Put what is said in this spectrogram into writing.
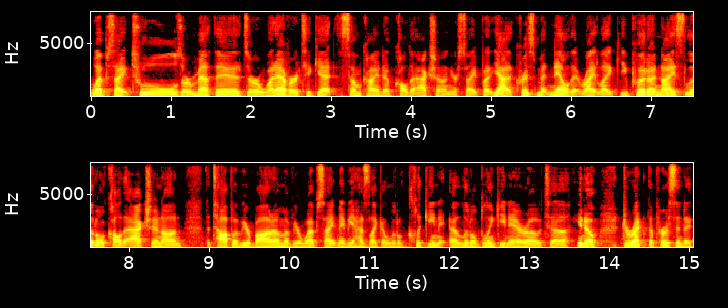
website tools or methods or whatever to get some kind of call to action on your site. But yeah, Chris nailed it, right? Like you put a nice little call to action on the top of your bottom of your website. Maybe it has like a little clicking, a little blinking arrow to you know direct the person to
